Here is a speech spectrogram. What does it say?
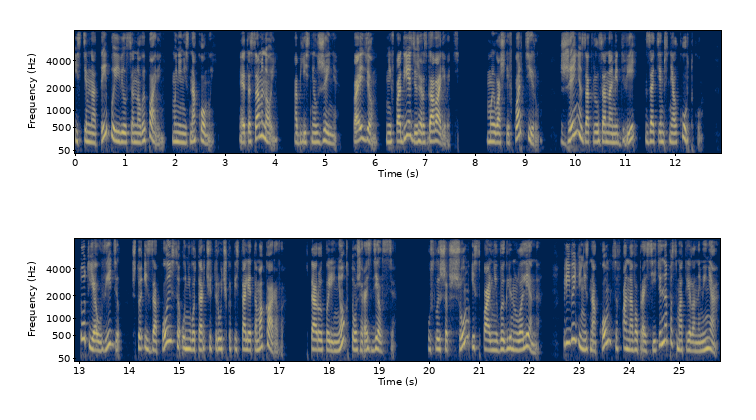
Из темноты появился новый парень, мне незнакомый. «Это со мной», – объяснил Женя. «Пойдем, не в подъезде же разговаривать». Мы вошли в квартиру. Женя закрыл за нами дверь, затем снял куртку. Тут я увидел, что из-за пояса у него торчит ручка пистолета Макарова. Второй паренек тоже разделся. Услышав шум, из спальни выглянула Лена. При виде незнакомцев она вопросительно посмотрела на меня.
